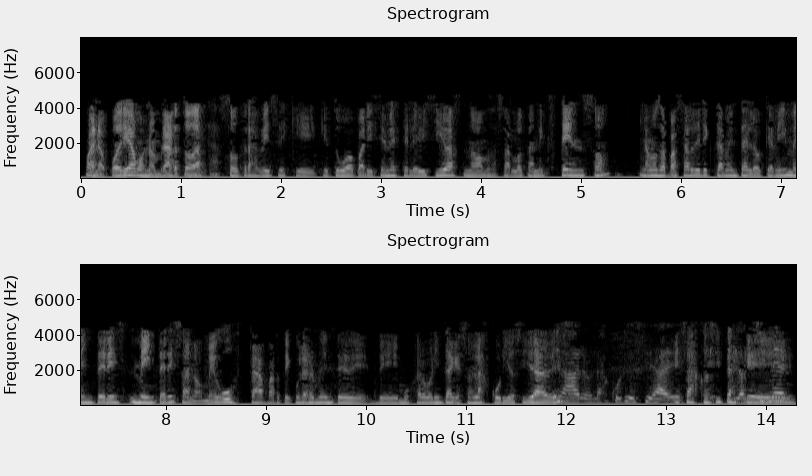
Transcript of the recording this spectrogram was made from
Bueno, podríamos nombrar todas las otras veces que, tuvo apariciones televisivas, no vamos a hacerlo tan extenso. Vamos a pasar directamente a lo que a mí me interesa, me interesa no, me gusta particularmente de, Mujer Bonita, que son las curiosidades. Claro, las curiosidades. Esas cositas que...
